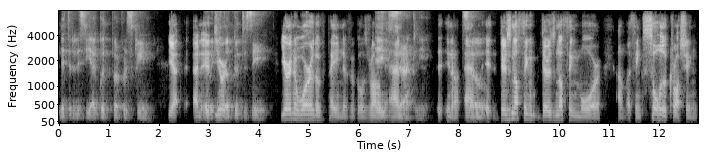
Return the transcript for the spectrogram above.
literally see a good purple screen. Yeah, and it, which is not good to see you're in a world of pain if it goes wrong. Exactly. And, you know, and it, there's nothing there's nothing more um, I think soul crushing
